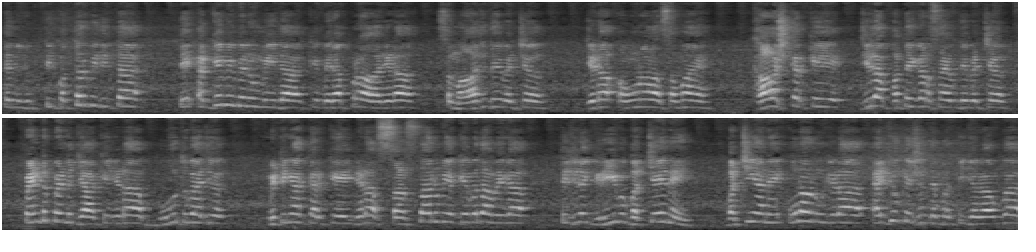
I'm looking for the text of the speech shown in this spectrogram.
ਤੇ ਨਿਯੁਕਤੀ ਪੱਤਰ ਵੀ ਦਿੱਤਾ ਤੇ ਅੱਗੇ ਵੀ ਮੈਨੂੰ ਉਮੀਦ ਆ ਕਿ ਮੇਰਾ ਭਰਾ ਜਿਹੜਾ ਸਮਾਜ ਦੇ ਵਿੱਚ ਜਿਹੜਾ ਆਉਣ ਵਾਲਾ ਸਮਾਂ ਹੈ, ਖਾਸ ਕਰਕੇ ਜ਼ਿਲ੍ਹਾ ਫਤਿਹਗੜ੍ਹ ਸਾਹਿਬ ਦੇ ਵਿੱਚ ਪਿੰਡ ਪਿੰਡ ਜਾ ਕੇ ਜਿਹੜਾ ਬੂਥ ਵਿੱਚ ਮੀਟਿੰਗਾਂ ਕਰਕੇ ਜਿਹੜਾ ਸੰਸਥਾ ਨੂੰ ਵੀ ਅੱਗੇ ਵਧਾਵੇਗਾ ਤੇ ਜਿਹੜੇ ਗਰੀਬ ਬੱਚੇ ਨੇ, ਬੱਚੀਆਂ ਨੇ, ਉਹਨਾਂ ਨੂੰ ਜਿਹੜਾ ਐਜੂਕੇਸ਼ਨ ਦੇ ਪ੍ਰਤੀ ਜਗਾਊਗਾ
